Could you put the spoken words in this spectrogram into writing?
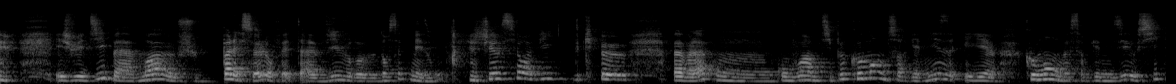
et, je lui ai dit, bah moi je suis pas la seule en fait à vivre dans cette maison. J'ai aussi envie bah voilà, qu'on voit un petit peu comment on s'organise et euh, comment on va s'organiser aussi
